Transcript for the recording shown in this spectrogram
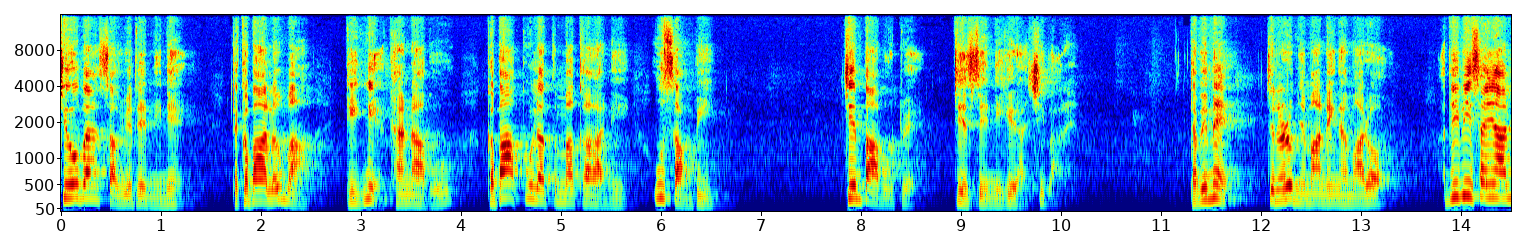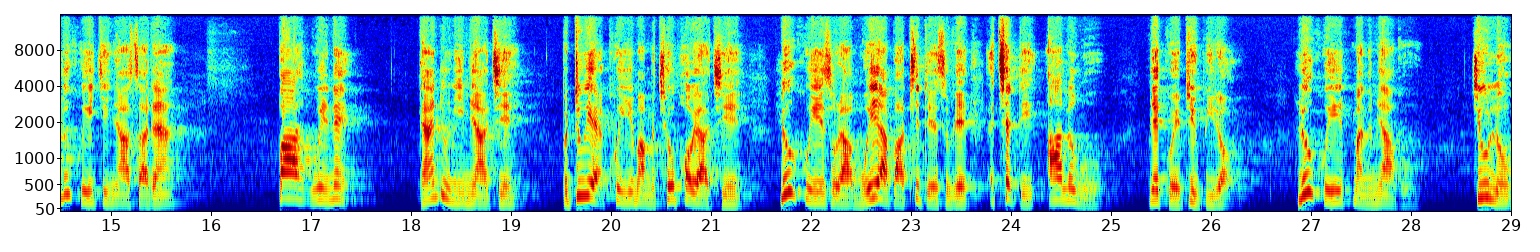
ကြိုးပမ်းဆောင်ရွက်တဲ့အနေနဲ့တကဘာလုံးမှာဒီနှစ်အခမ်းအနားကိုကမ္ဘာကုလသမဂ္ဂကနေဥဆောင်ပြီးကျင်းပဖို့အတွက်ပြင်ဆင်နေကြတာရှိပါတယ်။ဒါပေမဲ့ကျွန်တော်တို့မြန်မာနိုင်ငံမှာတော့အပြည်ပြည်ဆိုင်ရာလူခွေကြီးညာစာတမ်းပါဝင်တဲ့ဒန်းတူညီမျှခြင်းဘ တုရဲ့အခွင့်အရေးမှာမချိုးဖောက်ရခြင်းလူခွင့်ရေးဆိုတာမွေးရပါဖြစ်တယ်ဆိုတဲ့အချက်တွေအားလုံးကိုမျက်ကွယ်ပြုပြီးတော့လူခွင့်မှန်သမျှကိုကျူးလွန်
